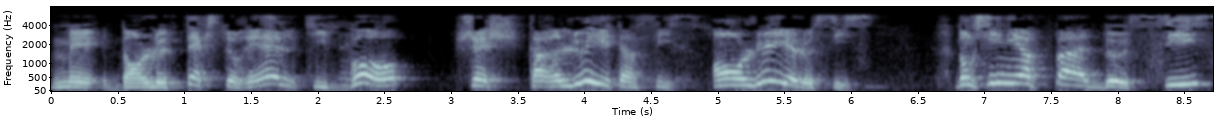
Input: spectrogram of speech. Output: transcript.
Mais dans le texte réel, qui bo, car lui est un 6. En lui est le 6. Donc s'il n'y a pas de 6,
